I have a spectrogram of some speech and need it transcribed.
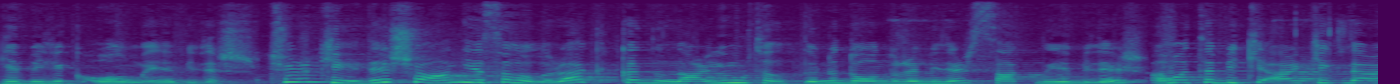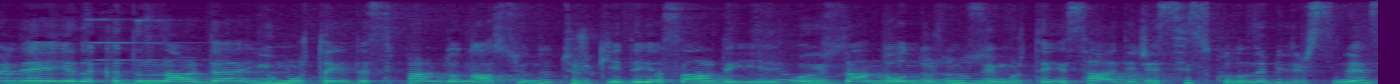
gebelik olmayabilir. Türkiye'de şu an yasal olarak kadınlar yumurtalıklarını dondurabilir, saklayabilir. Ama tabii ki erkeklerde ya da kadınlarda yumurta ya da sperm donasyonu Türkiye'de yasal değil. O yüzden dondurduğunuz yumurtayı sadece siz kullanabilirsiniz.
